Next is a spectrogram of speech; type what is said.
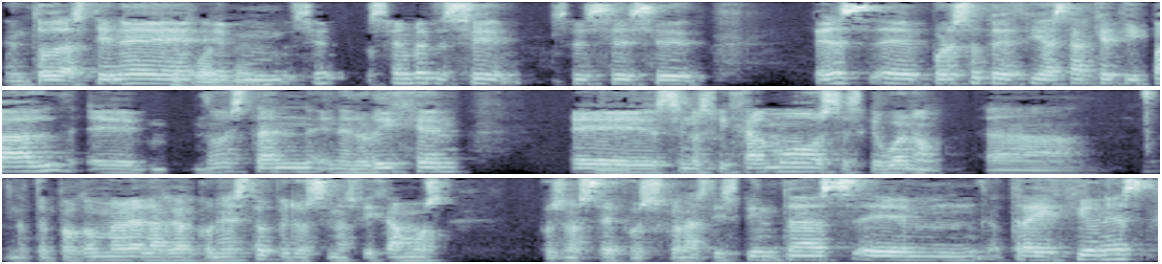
En todas. Tiene. Em, siempre. Sí, sí, sí, sí. Es, eh, por eso te decía, es arquetipal, eh, ¿no? Está en, el origen. Eh. Si nos fijamos, es que bueno, uh, no tampoco me voy a alargar con esto, pero si nos fijamos, pues no sé, pues con las distintas em, tradiciones,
